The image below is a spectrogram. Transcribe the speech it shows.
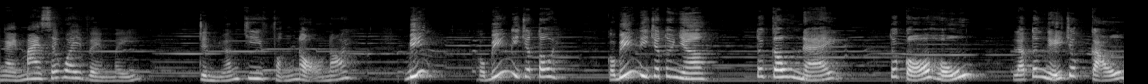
Ngày mai sẽ quay về Mỹ. Trình Doãn Chi phẫn nộ nói Biến, cậu biến đi cho tôi Cậu biến đi cho tôi nhờ. Tôi câu nệ, tôi cổ hủ là tôi nghĩ cho cậu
